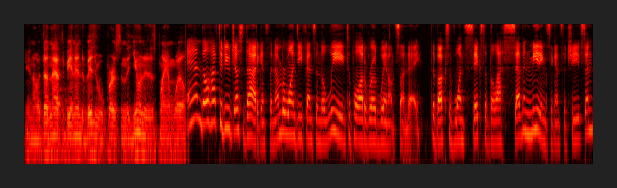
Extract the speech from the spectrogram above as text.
You know, it doesn't have to be an individual person. The unit is playing well. And they'll have to do just that against the number one defense in the league to pull out a road win on Sunday. The Bucs have won six of the last seven meetings against the Chiefs, and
